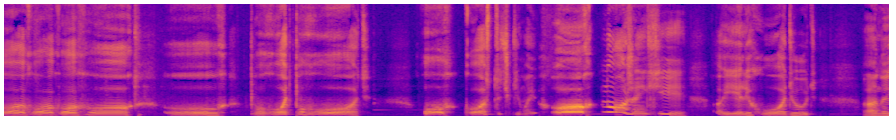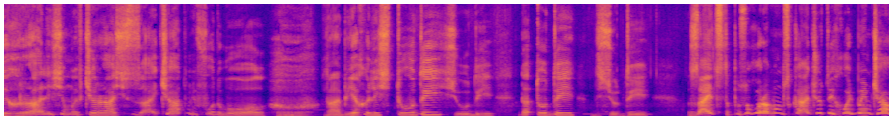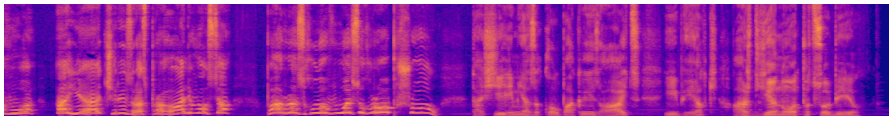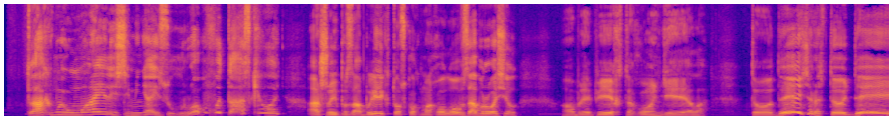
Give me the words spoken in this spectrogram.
ох, ох, ох, ох. Ух, погодь, погодь. Ох, косточки мои, ох, ноженьки, еле ходят. А наигрались мы вчера с зайчатами в футбол. Набегались туды, сюды, да туды, да сюды. Зайцы-то по сугробам скачут, и хоть бы им чего. А я через раз проваливался, пару раз головой в сугроб шел. Тащили меня за колпак и зайцы, и белки, аж енот подсобил. Так мы умаялись, и меня из сугробов вытаскивать. А что и позабыли, кто сколько махолов забросил. Облепих такое дело. Тудысь, растудысь,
